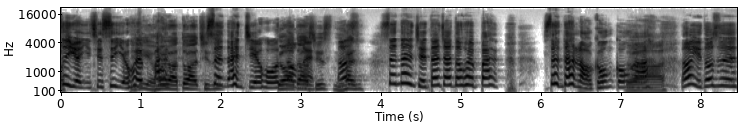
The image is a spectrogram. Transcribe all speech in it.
稚园也其实也会办对啊，其实圣诞节活对啊，对啊，动哎，其实你看，圣诞节大家都会办 圣诞老公公啊，啊，然后也都是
